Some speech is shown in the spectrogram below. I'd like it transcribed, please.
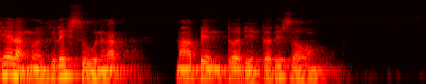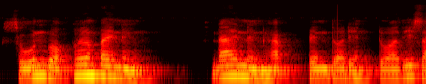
แค่หลักหน่วยคือเลข0นะครับ มาเป็นตัวเด่นตัวที่ 2 0 บวกเพิ่มไป 1 ได้1นะครับ เป็นตัวเด่นตัวที่3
